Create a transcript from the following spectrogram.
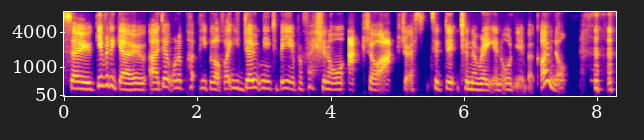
so give it a go. I don't want to put people off. Like you don't need to be a professional actor or actress to do, to narrate an audiobook. I'm not.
